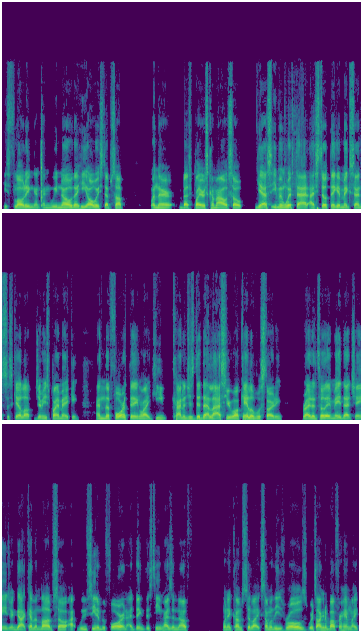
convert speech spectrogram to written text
he's floating. And, and we know that he always steps up when their best players come out. So yes, even with that, I still think it makes sense to scale up Jimmy's playmaking. And the fourth thing, like he kind of just did that last year while Caleb was starting, right? Until they made that change and got Kevin Love. So I, we've seen him before, and I think this team has enough when it comes to like some of these roles we're talking about for him. Like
